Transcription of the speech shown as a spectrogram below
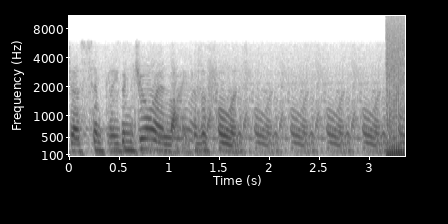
Just simply enjoy life to the fullest.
